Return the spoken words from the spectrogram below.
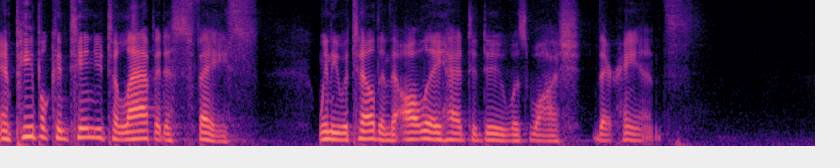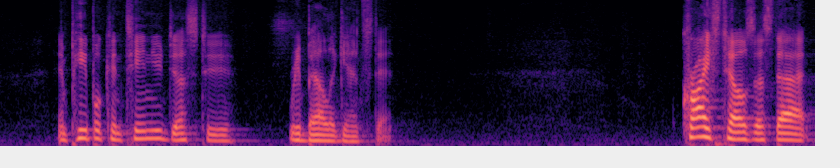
And people continued to laugh at his face when he would tell them that all they had to do was wash their hands. And people continued just to rebel against it. Christ tells us that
